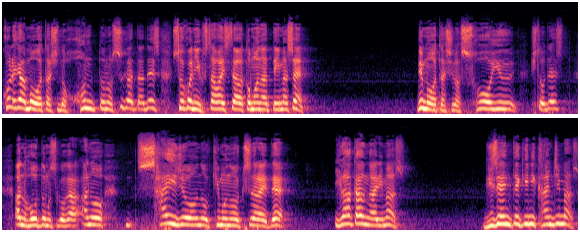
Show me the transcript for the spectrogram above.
これがもう私の本当の姿です。そこにふさわしさは伴っていません。でも私はそういう人です。あの法と息子があの最上の着物を着せられて違和感があります。偽善的に感じます。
